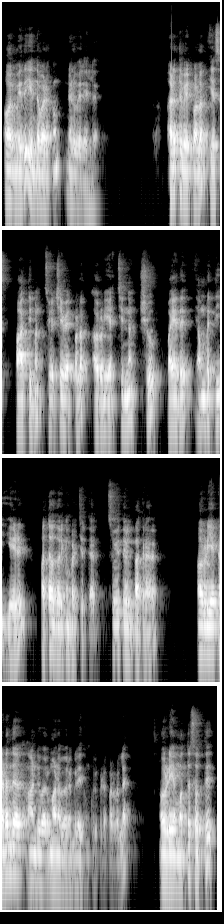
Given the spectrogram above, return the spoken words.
அவர் மீது எந்த வழக்கும் நிலுவையில் இல்லை. அடுத்த வேட்பாளர் எஸ். பார்த்திபன் சுயேட்சை வேட்பாளர். அவருடைய சின்னம் ஷூ வயது ஐம்பத்தி ஏழு. பத்தாவது வரைக்கும் படிச்சிருக்காரு. சுய தொழில் பார்க்குறாரு. அவருடைய கடந்த ஆண்டு வருமான விவரங்கள் எதுவும் குறிப்பிடப்படவில்லை. அவருடைய மொத்த சொத்து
